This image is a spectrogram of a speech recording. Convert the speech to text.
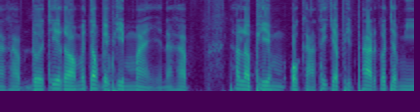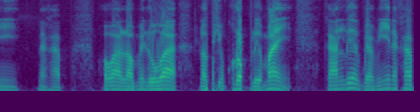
นะครับ โดยที่เราไม่ต้องไปพิมพ์ใหม่นะครับ ถ้าเราพิมพ์โอกาสที่จะผิดพลาดก็จะมีนะครับ เพราะว่าเราไม่รู้ว่าเราพิมพ์ครบหรือไม่ การเลือกแบบนี้นะครับ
